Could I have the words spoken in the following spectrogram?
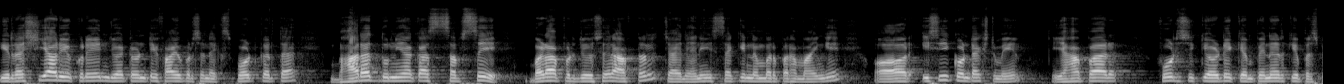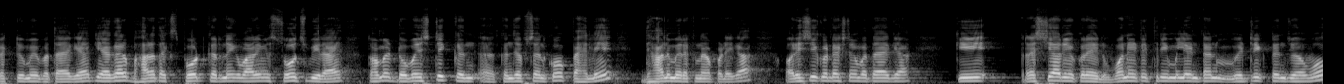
कि रशिया और यूक्रेन जो है 25 परसेंट एक्सपोर्ट करता है। भारत दुनिया का सबसे बड़ा प्रोड्यूसर आफ्टर चाइना यानी सेकेंड नंबर पर हम आएँगे। और इसी कॉन्टेक्स्ट में यहाँ पर फ़ूड सिक्योरिटी कैंपेनर के परस्पेक्टिव में बताया गया कि अगर भारत एक्सपोर्ट करने के बारे में सोच भी रहा है तो हमें डोमेस्टिक कंजप्शन को पहले ध्यान में रखना पड़ेगा। और इसी कॉन्टेक्स्ट में बताया गया कि रशिया और Ukraine 183 million tonne metric tonne जो है वो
